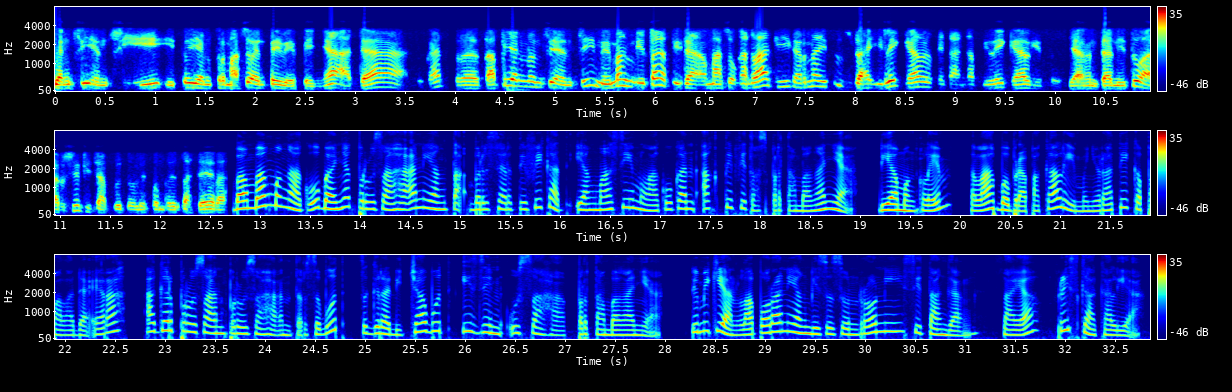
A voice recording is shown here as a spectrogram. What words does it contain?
yang CNC itu yang termasuk NPWP-nya ada kan. Tapi yang non CNC memang kita tidak masukkan lagi karena itu sudah ilegal, kita anggap ilegal gitu. Yang dan itu harusnya dicabut oleh pemerintah daerah. Bambang mengaku banyak perusahaan yang tak bersertifikat yang masih melakukan aktivitas pertambangannya. Dia mengklaim telah beberapa kali menyurati kepala daerah agar perusahaan-perusahaan tersebut segera dicabut izin usaha pertambangannya. Demikian laporan yang disusun Roni Sitanggang. Saya Friska Kalia.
